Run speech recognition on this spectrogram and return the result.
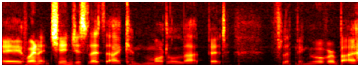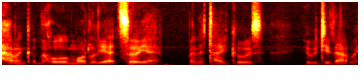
Uh, when it changes, let I can model that bit flipping over, but I haven't got the whole model yet. So yeah, when the tide goes, it would do that way.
